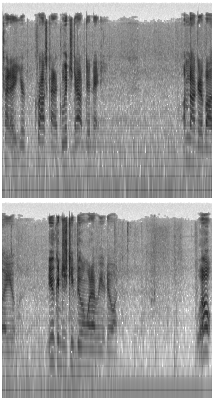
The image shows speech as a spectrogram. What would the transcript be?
kind of your cross kind of glitched out, didn't it? I'm not gonna bother you. You can just keep doing whatever you're doing. Well,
